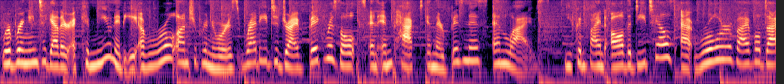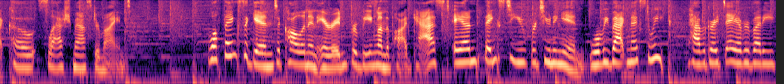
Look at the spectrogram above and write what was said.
We're bringing together a community of rural entrepreneurs ready to drive big results and impact in their business and lives. You can find all the details at ruralrevival.co/mastermind. Well, thanks again to Colin and Aaron for being on the podcast, and thanks to you for tuning in. We'll be back next week. Have a great day, everybody.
